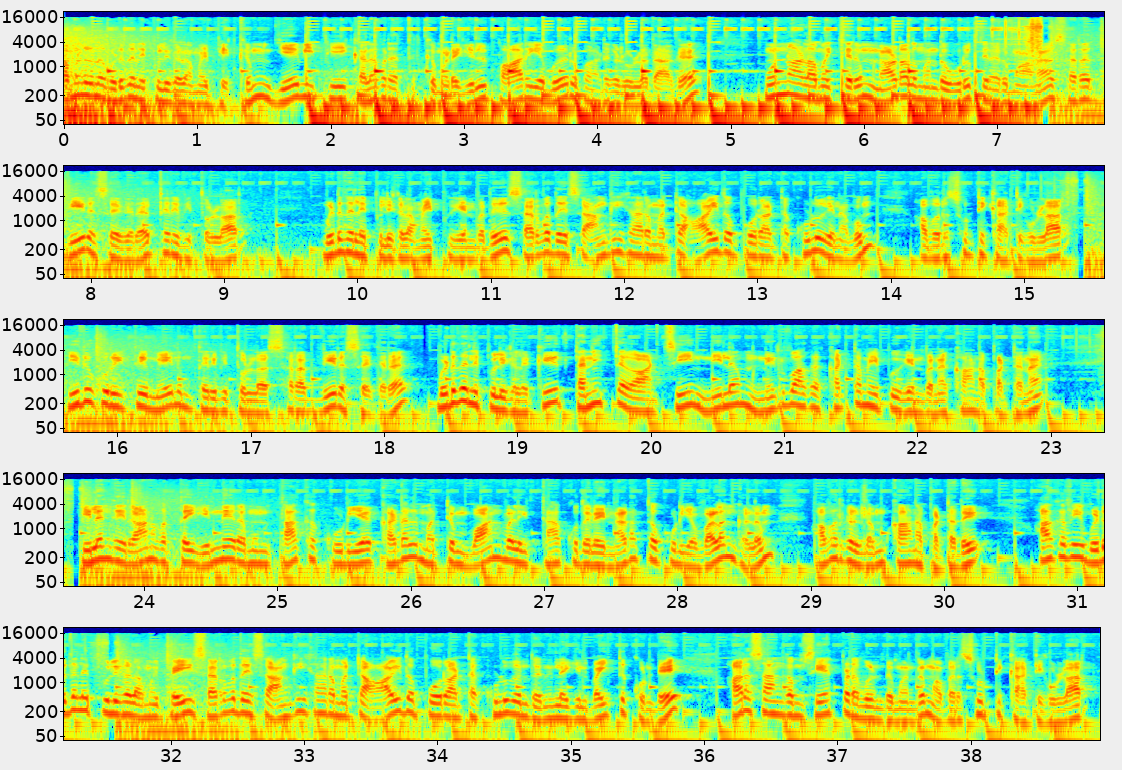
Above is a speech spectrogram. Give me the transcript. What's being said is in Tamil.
தமிழீழ விடுதலை புலிகள் அமைப்பிற்கும் ஏவிபி கலவரத்திற்கும் இடையில் பாரிய வேறுபாடுகள் உள்ளதாக முன்னாள் அமைச்சரும் நாடாளுமன்ற உறுப்பினருமான சரத் வீரசேகர தெரிவித்துள்ளார். விடுதலை புலிகள் அமைப்பு என்பது சர்வதேச அங்கீகாரமற்ற ஆயுத போராட்ட குழு எனவும் அவர் சுட்டிக்காட்டியுள்ளார். இது குறித்து மேலும் தெரிவித்துள்ள சரத் வீரசேகர விடுதலை புலிகளுக்கு தனித்த ஆட்சி நிலம் நிர்வாக கட்டமைப்பு என்பன காணப்பட்டன. இலங்கை இராணுவத்தை எந்நேரமும் தாக்கக்கூடிய கடல் மற்றும் வான்வழி தாக்குதலை நடத்தக்கூடிய வளங்களும் அவர்களிடம் காணப்பட்டது. ஆகவே விடுதலை புலிகள் அமைப்பை சர்வதேச அங்கீகாரமற்ற ஆயுத போராட்ட குழு என்ற நிலையில் வைத்துக்கொண்டே அரசாங்கம் செயற்பட வேண்டும் என்றும் அவர் சுட்டிக்காட்டியுள்ளார்.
